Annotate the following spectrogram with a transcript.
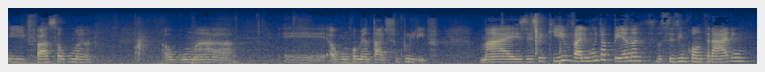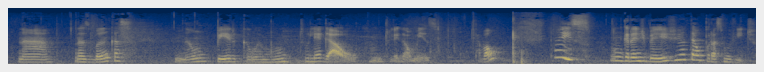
e faça alguma. alguma. É, algum comentário sobre o livro. Mas esse aqui vale muito a pena se vocês encontrarem na, nas bancas. Não percam, é muito legal, muito legal mesmo. Tá bom? Então é isso. Um grande beijo e até o próximo vídeo.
